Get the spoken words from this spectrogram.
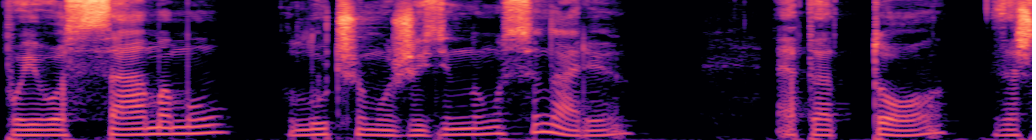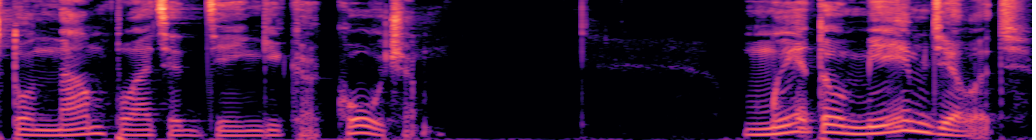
по его самому лучшему жизненному сценарию – это то, за что нам платят деньги как коучам. Мы это умеем делать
